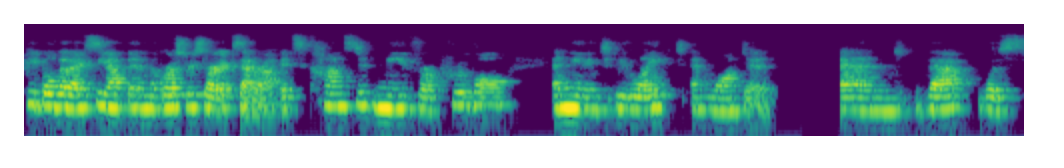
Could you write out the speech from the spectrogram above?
people that I see out in the grocery store, etc. It's constant need for approval and needing to be liked and wanted. And that was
